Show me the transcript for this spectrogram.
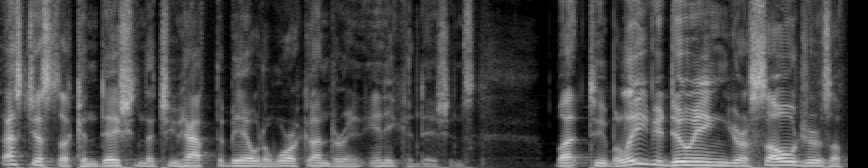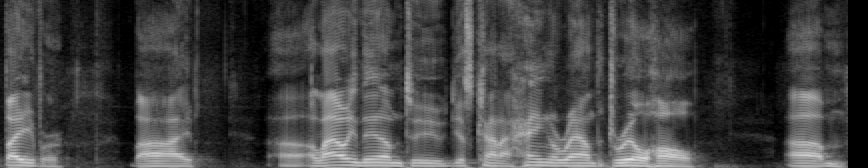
that's just a condition that you have to be able to work under in any conditions. But to believe you're doing your soldiers a favor by uh, allowing them to just kind of hang around the drill hall, um,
